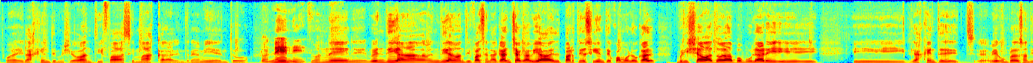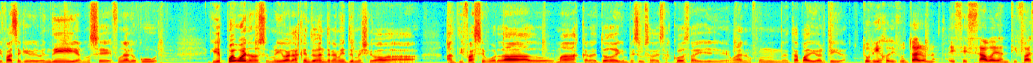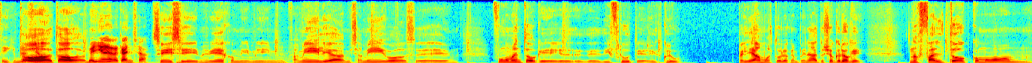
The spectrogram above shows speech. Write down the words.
Pues la gente me llevaba antifaz, máscara al entrenamiento. Los nenes. Los nenes. Vendían, vendían antifaz en la cancha, que había el partido siguiente, jugamos local, brillaba toda la popular y, la gente había comprado esos antifaces que vendían, no sé, fue una locura. Y después, bueno, me iba la gente de entrenamiento y me llevaba antifase bordado, máscara, y todo, y que empecé a usar esas cosas y bueno, fue una etapa divertida. ¿Tus viejos disfrutaron ese sábado de antifaz en gimnasia? Todo, todo. ¿Venían a la cancha? Sí, sí, mis viejos, mi, familia, mis amigos. Eh, fue un momento que, de disfrute del club. Peleamos todos los campeonatos. Yo creo que nos faltó como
